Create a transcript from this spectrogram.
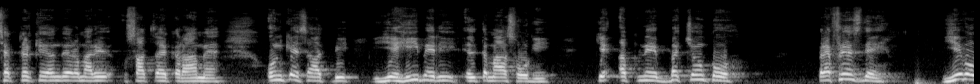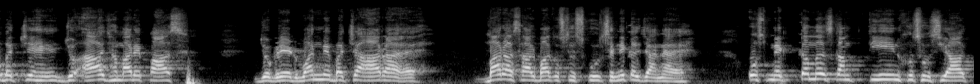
सेक्टर के अंदर हमारे उस कराम हैं, उनके साथ भी यही मेरी इल्तमास होगी कि अपने बच्चों को प्रेफरेंस दें। ये वो बच्चे हैं जो आज हमारे पास, जो ग्रेड वन में बच्चा आ रहा है, बारह साल बाद उसने स्कूल से निकल जाना है, उसमें कम अज़ कम तीन खसूसियात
